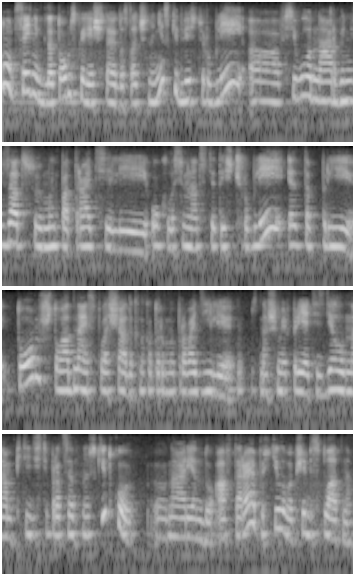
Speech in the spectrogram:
Ну, ценник для Томска, я считаю, достаточно низкий, 200 рублей. А, всего на организацию мы потратили около 17 тысяч рублей. Это при том, что одна из площадок, на которой мы проводили наши мероприятия, сделала нам 50% скидку э, на аренду, а вторая пустила вообще бесплатно.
